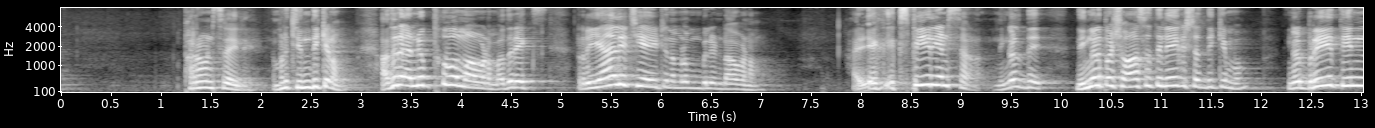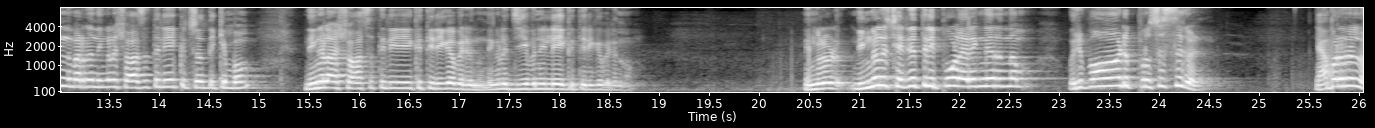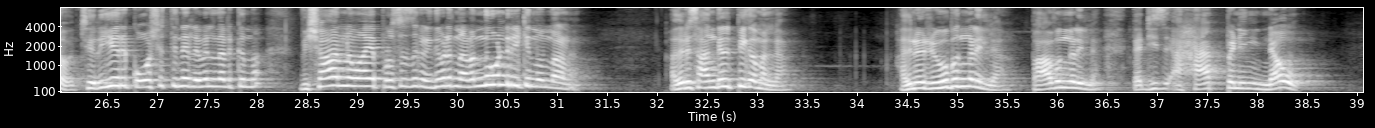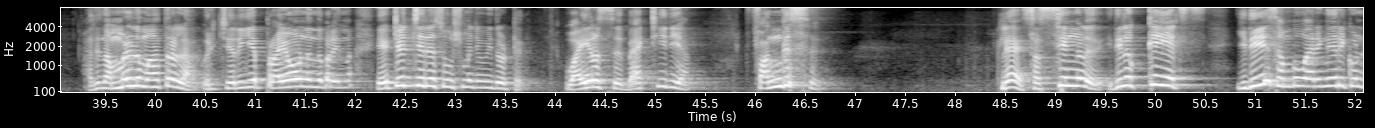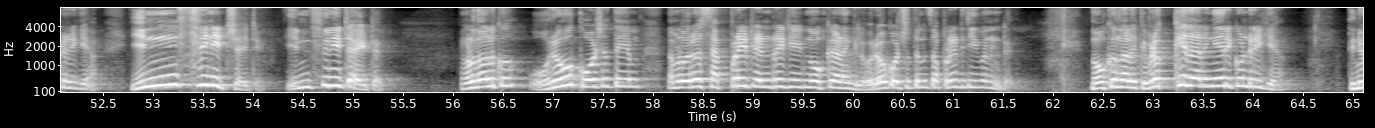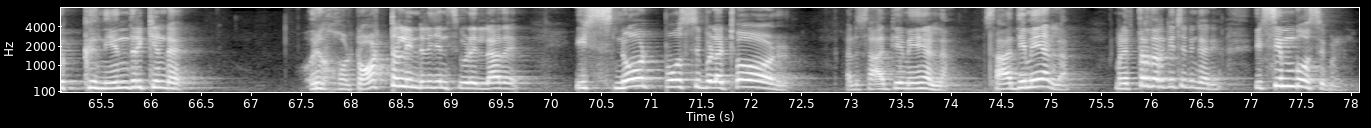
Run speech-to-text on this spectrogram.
പറഞ്ഞ മനസ്സിലായില്ലേ? നമ്മൾ ചിന്തിക്കണം. അതൊരു അനുഭവമാവണം. അതൊരു എക്സ് റിയാലിറ്റി ആയിട്ട് നമ്മുടെ മുമ്പിൽ ഉണ്ടാവണം എക്സ്പീരിയൻസ് ആണ്. നിങ്ങൾ നിങ്ങളിപ്പോൾ ശ്വാസത്തിലേക്ക് ശ്രദ്ധിക്കുമ്പം നിങ്ങൾ ബ്രീത്ത് ഇൻ എന്ന് പറഞ്ഞ് നിങ്ങൾ ശ്വാസത്തിലേക്ക് ശ്രദ്ധിക്കുമ്പം നിങ്ങൾ ആ ശ്വാസത്തിലേക്ക് തിരികെ വരുന്നു. നിങ്ങൾ ജീവനിലേക്ക് തിരികെ വരുന്നു. നിങ്ങളോട് നിങ്ങളുടെ ശരീരത്തിൽ ഇപ്പോൾ അരങ്ങേറുന്ന ഒരുപാട് പ്രോസസ്സുകൾ ഞാൻ പറഞ്ഞല്ലോ ചെറിയൊരു കോശത്തിന്റെ ലെവലിൽ നടക്കുന്ന വിശാലമായ പ്രോസസ്സുകൾ ഇതിവിടെ നടന്നുകൊണ്ടിരിക്കുന്ന ഒന്നാണ്. അതൊരു സാങ്കല്പികമല്ല അതിനൊരു രൂപങ്ങളില്ല ഭാവങ്ങളില്ല. ദറ്റ് ഈസ് ഹാപ്പനിങ് നൗ അത് നമ്മളിൽ മാത്രമല്ല ഒരു ചെറിയ പ്രയോൺ എന്ന് പറയുന്ന ഏറ്റവും ചെറിയ സൂക്ഷ്മജീവി തൊട്ട്. വൈറസ് ബാക്ടീരിയ ഫംഗസ് അല്ലേ സസ്യങ്ങൾ ഇതിലൊക്കെ എക്സ് ഇതേ സംഭവം അരങ്ങേറിക്കൊണ്ടിരിക്കുക ഇൻഫിനിറ്റ് ആയിട്ട് ഇൻഫിനിറ്റ് ആയിട്ട്. നിങ്ങൾ നോക്കൂ ഓരോ കോശത്തെയും നമ്മൾ ഓരോ സെപ്പറേറ്റ് എൻട്രി ചെയ്ത് നോക്കുകയാണെങ്കിൽ ഓരോ കോശത്തിനും സെപ്പറേറ്റ് ജീവനുണ്ട്. നോക്കുന്ന ഇവിടെയൊക്കെ ഇത് അരങ്ങേറിക്കൊണ്ടിരിക്കുക ഇതിനൊക്കെ നിയന്ത്രിക്കേണ്ട ഒരു ടോട്ടൽ ഇന്റലിജൻസ് ഇവിടെ ഇല്ലാതെ it's not possible at all അത് സാധ്യമേ അല്ല. സാധ്യമേ അല്ല. നമ്മൾ എത്ര തർക്കിച്ചിട്ടും കാര്യം ഇറ്റ്സ് ഇമ്പോസിബിൾ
